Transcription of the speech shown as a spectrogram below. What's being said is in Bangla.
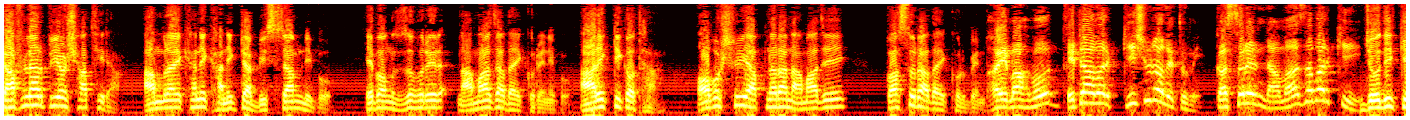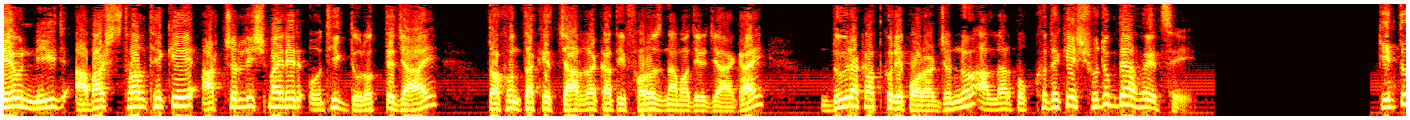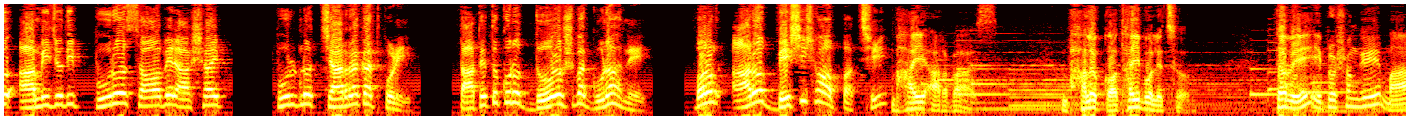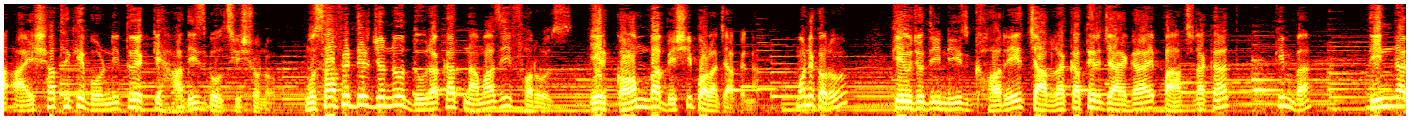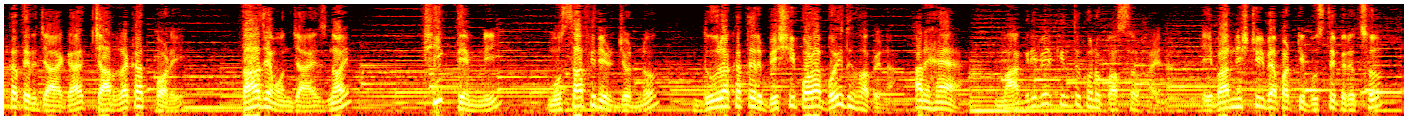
কাফলার প্রিয় সাথীরা আমরা এখানে খানিকটা বিশ্রাম নিব এবং জোহরের নামাজ আদায় করে নেব। আরেকটি কথা অবশ্যই আপনারা নামাজে কসর আদায় করবেন। ভাই মাহমুদ এটা আবার কি শুনালে তুমি? কসরের নামাজ আবার কি? যদি কেউ নিজ আবাসস্থল থেকে আটচল্লিশ মাইলের অধিক দূরত্বে যায় তখন তাকে চার রাকাতি ফরজ নামাজের জায়গায় দুই রাকাত করে পড়ার জন্য আল্লাহর পক্ষ থেকে সুযোগ দেওয়া হয়েছে। কিন্তু আমি যদি পুরো সওয়াবের আশায় পূর্ণ চার রাকাত পড়ি, তাতে তো কোনো দোষ বা গুনাহ নেই, বরং আরও বেশি সওয়াব পাচ্ছি। ভাই আরবাজ ভালো কথাই বলেছ। তবে এই প্রসঙ্গে মা আয়েশা থেকে বর্ণিত একটি হাদিস বলছি, শোনো। মুসাফিরদের জন্য দুরাকাত নামাজই ফরজ, এর কম বা বেশি পড়া যাবে না। মনে করো, কেউ যদি নিজ ঘরে চার রাকাতের জায়গায় পাঁচ রাকাত কিংবা তিন রাকাতের জায়গায় চার রাকাত পড়ে, তা যেমন জায়েজ নয়, ঠিক তেমনি মুসাফিরের জন্য দু রাকাতের বেশি পড়া বৈধ হবে না। আর হ্যাঁ মাগরিবের কিন্তু কোনো কসর হয় না। এবার নিশ্চয়ই ব্যাপারটি বুঝতে পেরেছ?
